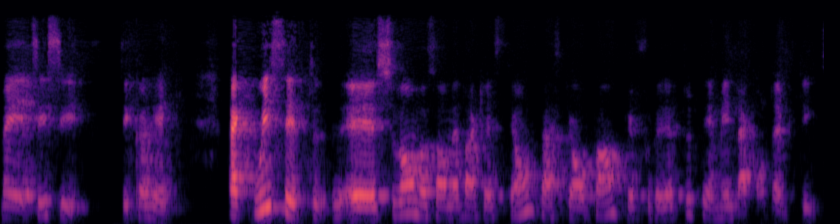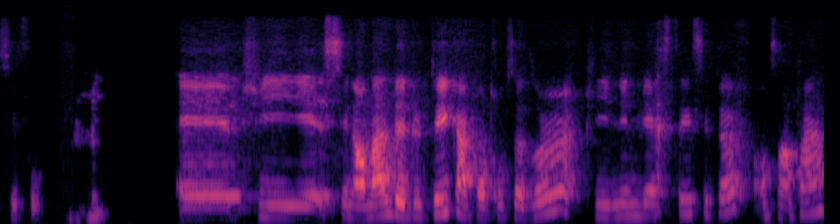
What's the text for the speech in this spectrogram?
mais tu sais, c'est correct. Fait que oui, c'est, euh, souvent, on va se remettre en question parce qu'on pense qu'il faudrait tout aimer de la comptabilité. C'est faux. Mm-hmm. Euh, puis, c'est normal de douter quand on trouve ça dur. Puis, l'université, c'est tough, on s'entend.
